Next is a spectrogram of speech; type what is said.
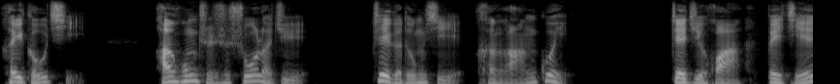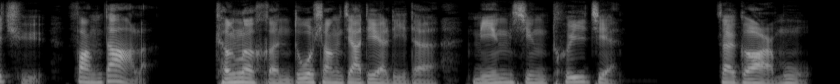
黑枸杞。韩红只是说了句：“这个东西很昂贵。”这句话被截取放大了，成了很多商家店里的明星推荐。在格尔木，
